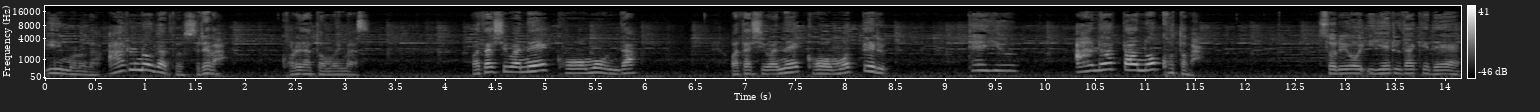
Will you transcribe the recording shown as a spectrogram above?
いいものがあるのだとすればこれだと思います。私はねこう思うんだ。私はねこう思ってる。っていうあなたの言葉。それを言えるだけで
